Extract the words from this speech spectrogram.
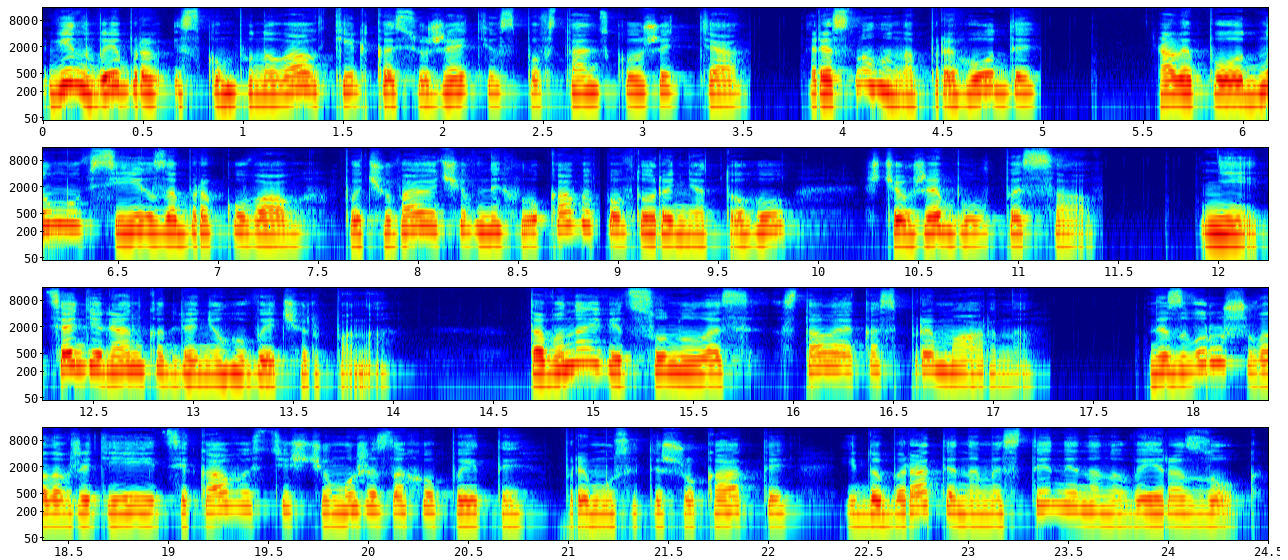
Він вибрав і скомпонував кілька сюжетів з повстанського життя, рясного на пригоди, але по одному всі їх забракував, почуваючи в них лукаве повторення того, що вже був писав. Ні, ця ділянка для нього вичерпана. Та вона й відсунулась, стала якась примарна, не зворушувала вже тієї цікавості, що може захопити, примусити шукати і добирати намистини на новий разок.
